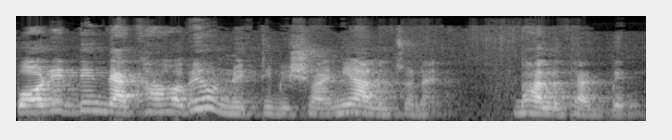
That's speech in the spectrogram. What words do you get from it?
পরের দিন দেখা হবে অন্য একটি বিষয় নিয়ে আলোচনায়। ভালো থাকবেন।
